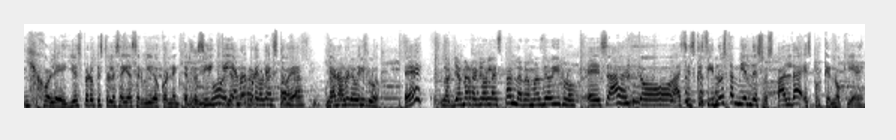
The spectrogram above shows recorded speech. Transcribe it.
Híjole, yo espero que esto les haya servido, Connectors. Así que ya, no hay pretexto, ¿eh? Ya no hay pretexto. ¿Eh? No, ya me arregló la espalda, nada más de oírlo. Exacto. Así es que si no están bien de su espalda, es porque no quieren.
